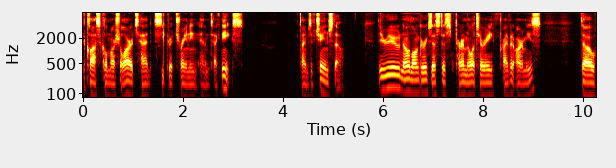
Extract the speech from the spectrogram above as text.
the classical martial arts had secret training and techniques. Times have changed, though. The Ryu no longer exist as paramilitary private armies, though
